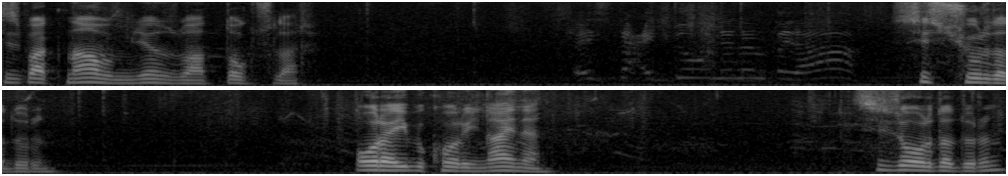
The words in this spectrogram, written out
Siz bak ne yapın biliyor musunuz hot dogçular? Siz şurada durun. Orayı bir koruyun aynen. Siz orada durun.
